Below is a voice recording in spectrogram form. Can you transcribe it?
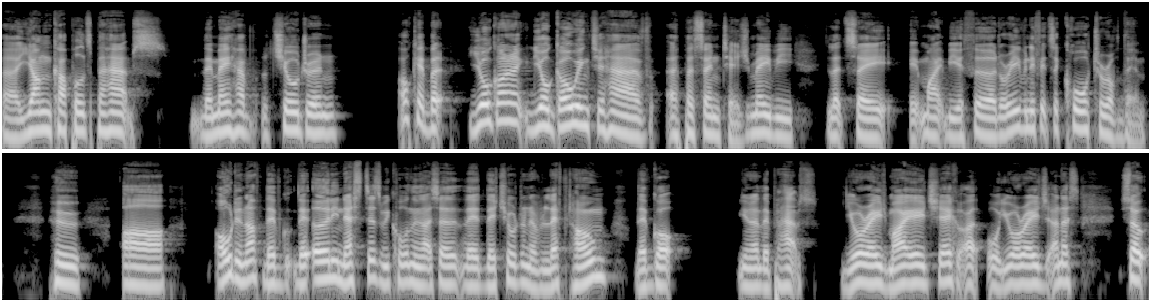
uh, young couples, perhaps they may have children. Okay, but you're to you're going to have a percentage, maybe let's say it might be a third, or even if it's a quarter of them, who are old enough they've they're early nesters. We call them that. So their children have left home. They've got, you know, they're perhaps your age, my age, Sheikh, uh, or your age, Anas. So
